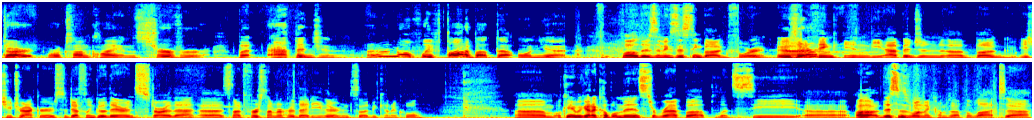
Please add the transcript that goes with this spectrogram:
Dart works on client and server, but App Engine, I don't know if we've thought about that one yet. Well, there's an existing bug for it. Is Uh, there? I think in the App Engine uh, bug issue tracker. So definitely go there and star that. Uh, it's not the first time I heard that either, and so that'd be kind of cool. Um, okay, we got a couple minutes to wrap up. Let's see. Uh, oh, this is one that comes up a lot. Uh,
